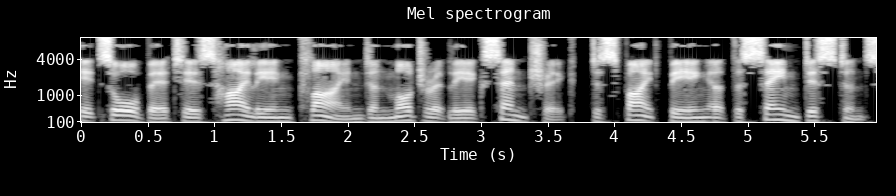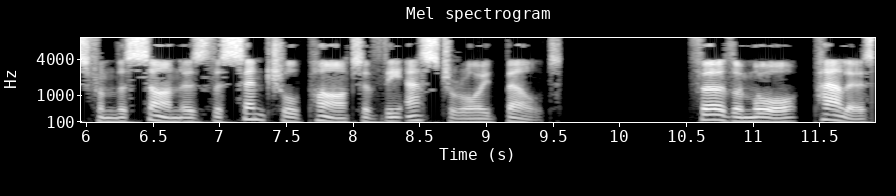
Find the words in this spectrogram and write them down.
Its orbit is highly inclined and moderately eccentric, despite being at the same distance from the Sun as the central part of the asteroid belt. Furthermore, Pallas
